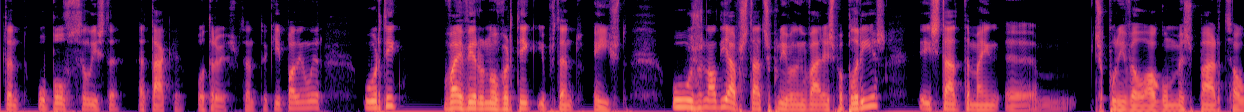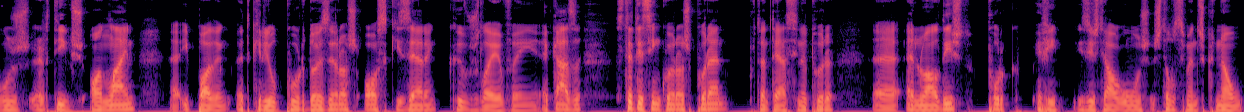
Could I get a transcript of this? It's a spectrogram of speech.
Portanto, o povo socialista ataca outra vez. Portanto, aqui podem ler o artigo, vai ver o novo artigo e, portanto, é isto. O Jornal Diabo está disponível em várias papelarias e está também uh, disponível algumas partes, alguns artigos online uh, e podem adquiri-lo por 2 euros ou se quiserem que vos levem a casa 75 euros por ano, portanto é a assinatura uh, anual disto, porque, enfim, existem alguns estabelecimentos que não,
